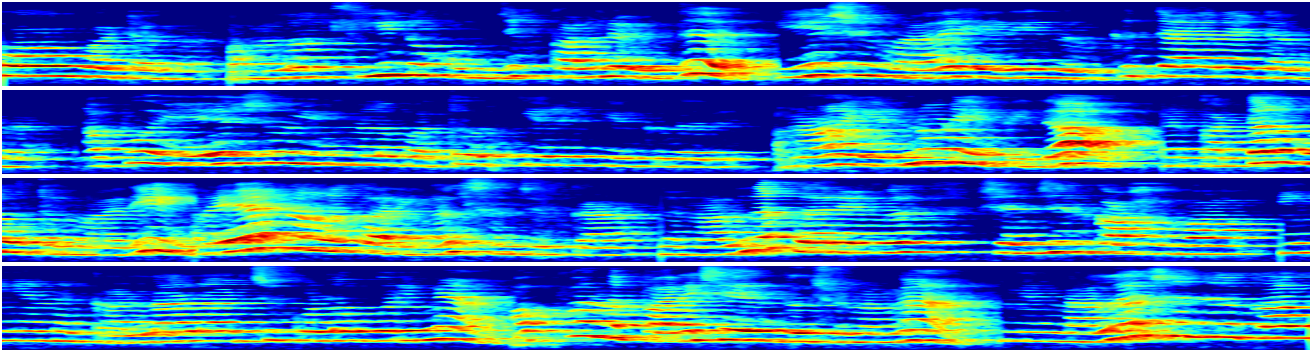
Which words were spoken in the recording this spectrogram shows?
கோவப்பட்டாங்க. அவங்கெல்லாம் எடுத்து இயேசு மேலே எறியறதுக்கு தயாராயிட்டாங்க. அப்போ இயேசு இவங்களை பார்த்து ஒரு கேள்வி கேட்கிறாரு. நான் என்னுடைய பிதா என் கட்டளை கொடுத்த மாதிரி நிறைய நல்ல காரியங்கள் செஞ்சிருக்கேன். இந்த நல்ல காரியங்கள் செஞ்சிருக்காகவா? நீங்க என்ன கல்லால அடிச்சு கொள்ள போறீங்க? அப்ப அந்த பரிசெயர்கள் சொன்னாங்க நீங்க நல்லா செஞ்சதுக்காக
